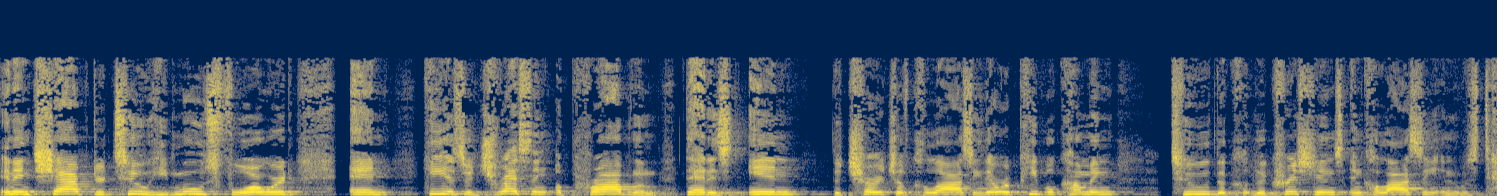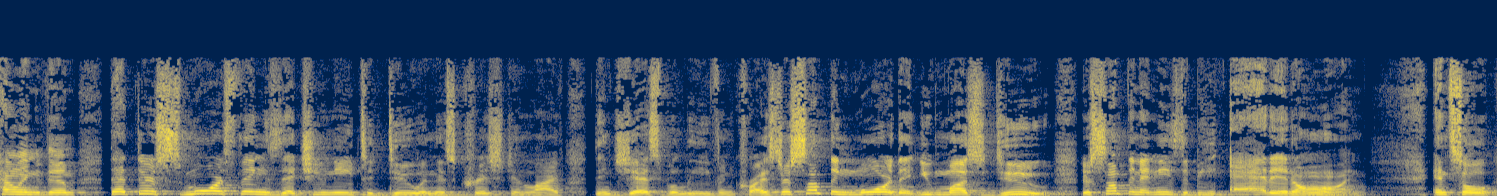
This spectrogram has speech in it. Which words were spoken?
And in chapter two, he moves forward and he is addressing a problem that is in the church of Colossae. There were people coming to the, the Christians in Colossae and was telling them that there's more things that you need to do in this Christian life than just believe in Christ. There's something more that you must do. There's something that needs to be added on. And so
